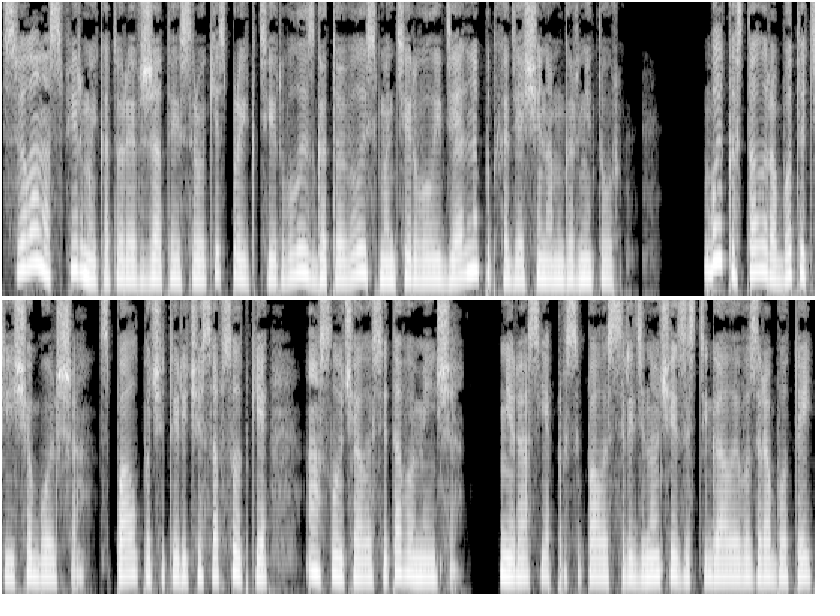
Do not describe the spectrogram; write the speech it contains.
Свела нас с фирмой, которая в сжатые сроки спроектировала, изготовила и смонтировала идеально подходящий нам гарнитур. Бойко стал работать еще больше. Спал по четыре часа в сутки, а случалось и того меньше. Не раз я просыпалась среди ночи и застигала его за работой.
